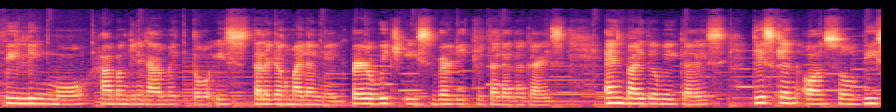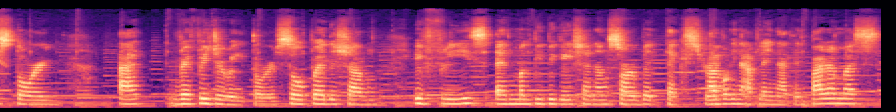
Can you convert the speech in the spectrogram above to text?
feeling mo habang ginagamit to is talagang malamig. Pero which is very true talaga guys. And by the way guys, this can also be stored at refrigerator. So, pwede siyang i-freeze and magbibigay siya ng sorbet texture habang ina-apply natin para mas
